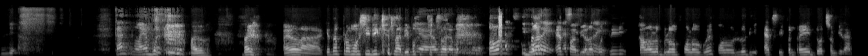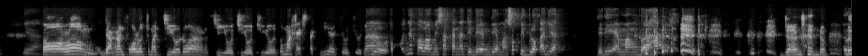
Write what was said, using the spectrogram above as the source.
Dia- kan lebar. Ayo, ayo, ayolah. Kita promosi dikit lah di Iya, podcast. boleh, boleh, boleh. Tolong At Stephen buat Ray, at Fabiola Stephen Ray. Putri. Kalau lu belum follow gue, follow dulu di at stephenray.9. Iya. Tolong, jangan follow cuma Cio doang. Cio, Cio, Cio. Itu mah hashtag dia, Cio, Cio, Cio. Nah, pokoknya kalau misalkan nanti DM dia masuk, di blok aja. Jadi emang bahaya. Jangan dong. Lu,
